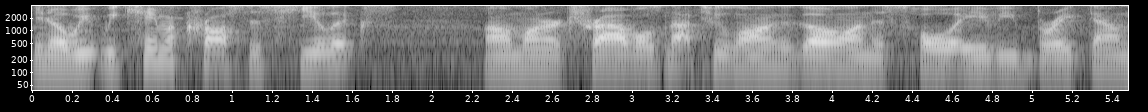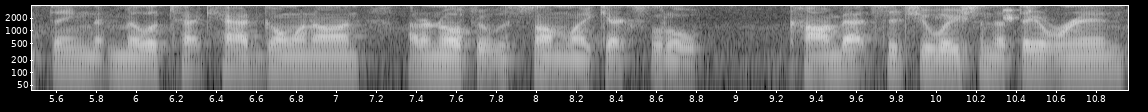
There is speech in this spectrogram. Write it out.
you know, we, we came across this helix um, on our travels not too long ago on this whole AV breakdown thing that Militech had going on. I don't know if it was some like X little combat situation that they were in,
